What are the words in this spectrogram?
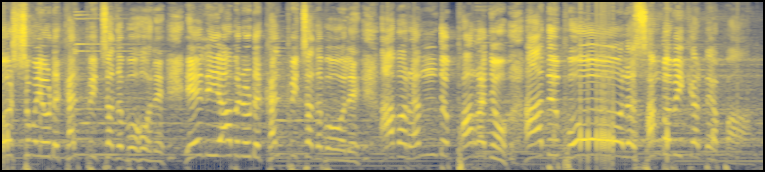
യോശുവയോട് കൽപ്പിച്ചതുപോലെ ഏലിയാവിനോട് കൽപ്പിച്ചതുപോലെ അവർ എന്ത് പറഞ്ഞു അതുപോലെ സംഭവിക്കട്ടെ അപ്പാ. ഈ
